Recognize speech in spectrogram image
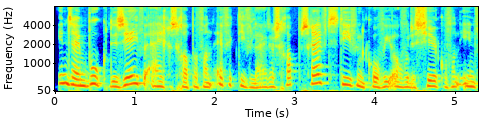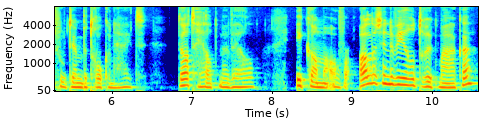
In zijn boek De zeven eigenschappen van effectief leiderschap schrijft Stephen Covey over de cirkel van invloed en betrokkenheid. Dat helpt me wel. Ik kan me over alles in de wereld druk maken,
